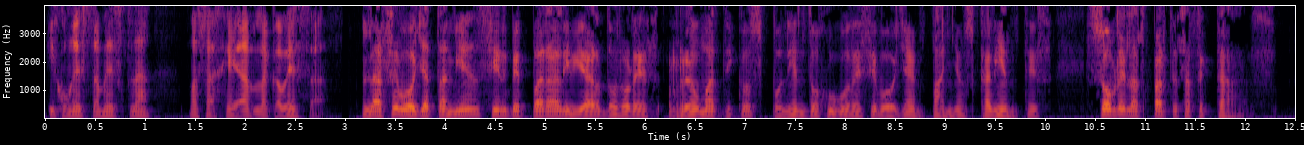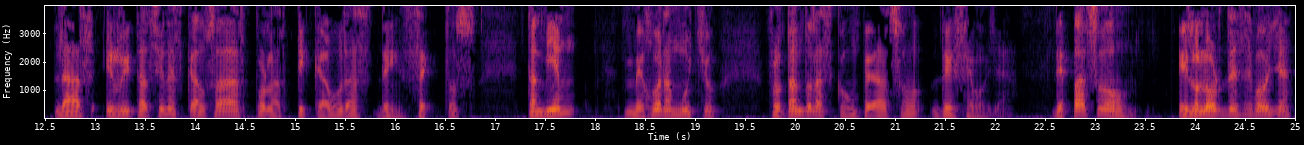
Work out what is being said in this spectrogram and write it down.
y con esta mezcla masajear la cabeza. La cebolla también sirve para aliviar dolores reumáticos poniendo jugo de cebolla en paños calientes sobre las partes afectadas. Las irritaciones causadas por las picaduras de insectos también mejoran mucho frotándolas con un pedazo de cebolla. De paso, el olor de cebolla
